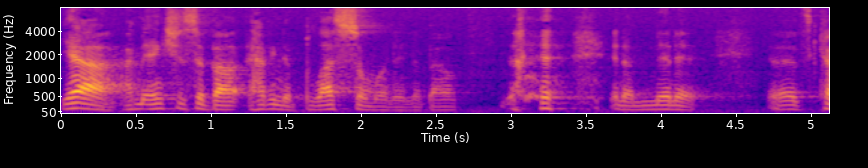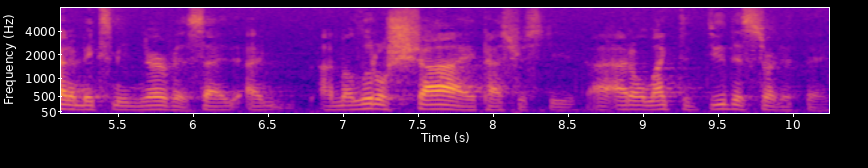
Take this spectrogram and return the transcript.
Yeah, I'm anxious about having to bless someone in about in a minute. Uh, that kind of makes me nervous. I, I'm, I'm a little shy, Pastor Steve. I, I don't like to do this sort of thing.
